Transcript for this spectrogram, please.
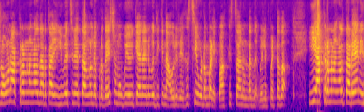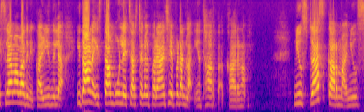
ഡ്രോൺ ആക്രമണങ്ങൾ നടത്താൻ യു എസിനെ തങ്ങളുടെ പ്രദേശം ഉപയോഗിക്കാൻ അനുവദിക്കുന്ന ഒരു രഹസ്യ ഉടമ്പടി പാകിസ്ഥാൻ ഉണ്ടെന്ന് വെളിപ്പെട്ടത്. ഈ ആക്രമണങ്ങൾ തടയാൻ ഇസ്ലാമാബാദിന് കഴിയുന്നില്ല. ഇതാണ് ഇസ്താംബൂളിലെ ചർച്ചകൾ പരാജയപ്പെടാനുള്ള യഥാർത്ഥ കാരണം. News desk Karma news.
